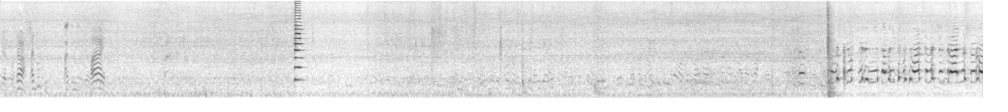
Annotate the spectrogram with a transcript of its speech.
Сережа, Боже. Да, а тут? Vai. Солодюк, Вероніка, вийди, будь ласка, на центральну дорогу.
